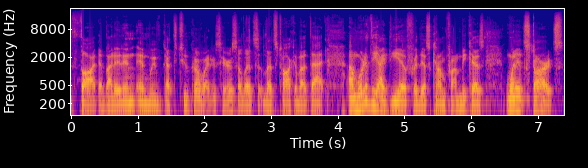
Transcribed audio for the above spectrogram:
thought about it, and, and we've got the two co-writers here, so let's let's talk about that. Um, where did the idea for this come from? Because when it starts,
